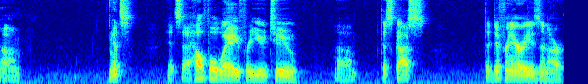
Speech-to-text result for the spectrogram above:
Um, it's it's a helpful way for you to um, discuss the different areas in our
